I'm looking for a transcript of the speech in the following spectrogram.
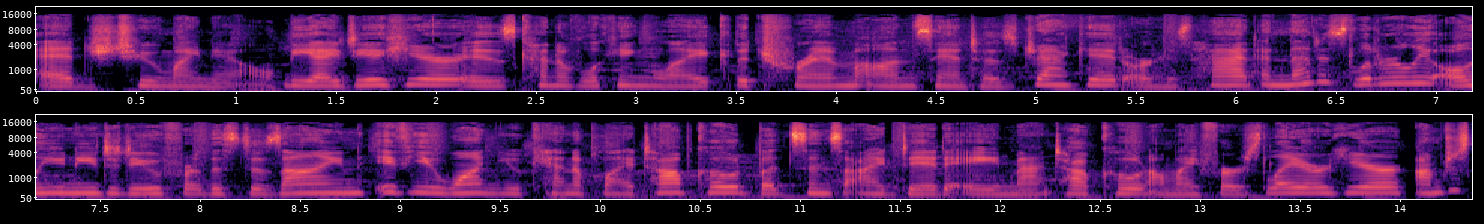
edge to my nail. The idea here is kind of looking like the trim on Santa's jacket or his hat and that is literally all you need to do for this design. If you want you can apply top coat but since I did a matte top coat on my first layer here I'm just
